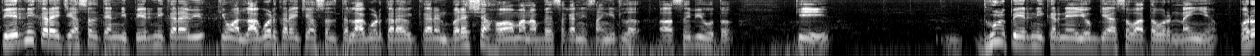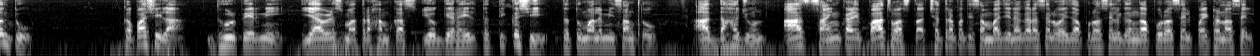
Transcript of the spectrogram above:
पेरणी करायची असेल त्यांनी पेरणी करावी किंवा लागवड करायची असेल तर लागवड करावी कारण बऱ्याचशा हवामान अभ्यासकांनी सांगितलं असं बी होतं की धूळ पेरणी करण्यायोग्य असं वातावरण नाही आहे परंतु कपाशीला धूळ पेरणी यावेळेस मात्र हमखास योग्य राहील. तर ती कशी? तर तुम्हाला मी सांगतो. आज दहा जून आज सायंकाळी पाच वाजता छत्रपती संभाजीनगर असेल वैजापूर असेल गंगापूर असेल पैठण असेल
